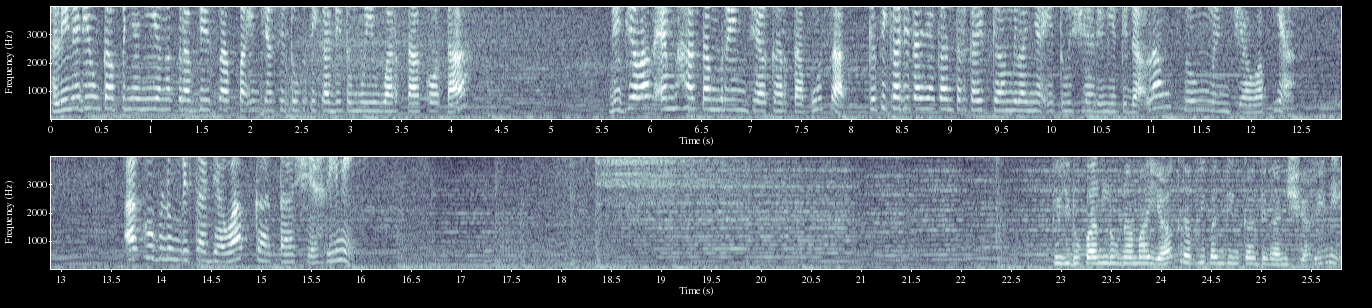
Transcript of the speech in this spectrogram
Hal ini diungkap penyanyi yang akrab disapa Inces itu ketika ditemui Warta Kota di Jalan MH Tamrin, Jakarta Pusat. Ketika ditanyakan terkait kehamilannya itu, Syahrini tidak langsung menjawabnya. Aku belum bisa jawab, kata Syahrini. Kehidupan Luna Maya kerap dibandingkan dengan Syahrini.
